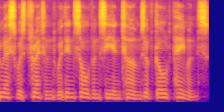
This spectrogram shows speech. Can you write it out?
US was threatened with insolvency in terms of gold payments.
